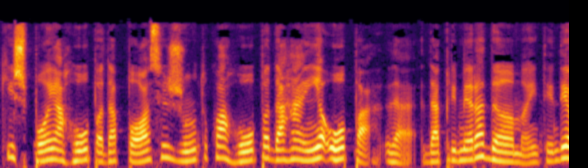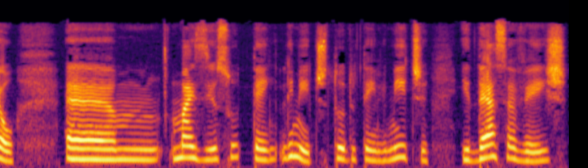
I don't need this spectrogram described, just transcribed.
que expõe a roupa da posse junto com a roupa da rainha, opa, da, da primeira dama, entendeu? É, mas isso tem limite, tudo tem limite, e dessa vez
